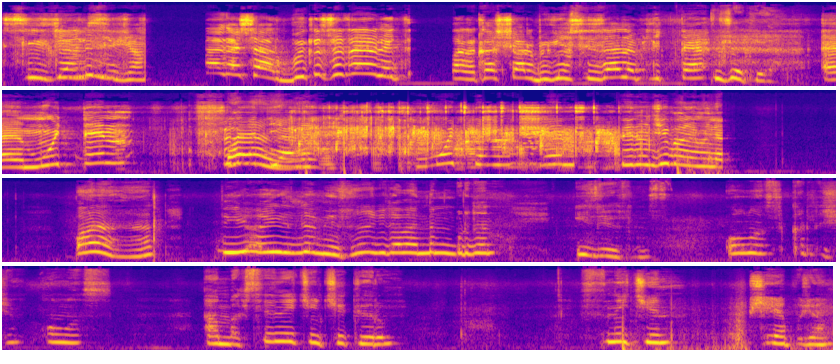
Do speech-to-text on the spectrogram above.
Sileceğim sileceğim. Arkadaşlar bugün sizlerle birlikte Arkadaşlar bugün sizlerle birlikte iyi. e, Muhittin Fred yani Muhittin'in birinci bölümüyle Bana? Videoyu izlemiyorsunuz bir de benden buradan izliyorsunuz. Olmaz kardeşim olmaz. Ama bak sizin için çekiyorum. Sizin için bir şey yapacağım.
